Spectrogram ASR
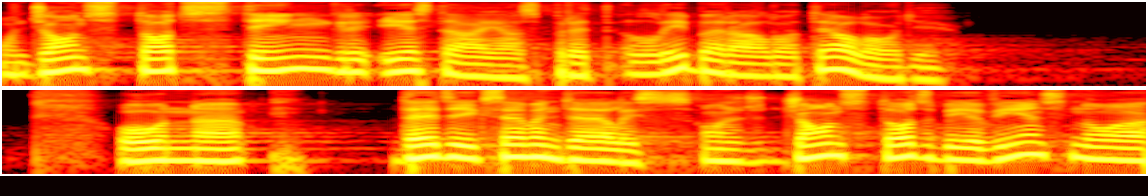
Un Džons Stots stingri iestājās pret liberālo teoloģiju. Un uh, dedzīgs evaņģēlists, un Džons Stots bija viens no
